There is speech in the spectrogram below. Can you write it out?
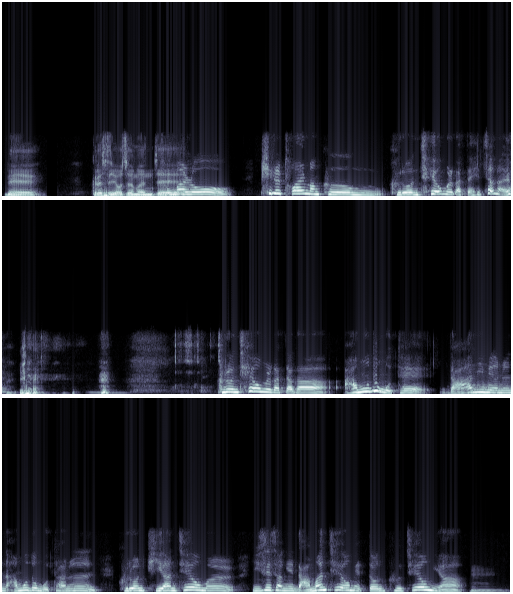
네. 그래서 요즘은 이제 정말로 피를 토할 만큼 그런 체험을 갖다 했잖아요. 그런 체험을 갖다가 아무도 못해. 나 아. 아니면은 아무도 못하는 그런 귀한 체험을 이 세상에 나만 체험했던 그 체험이야. 음,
